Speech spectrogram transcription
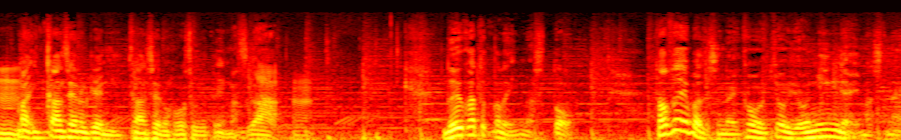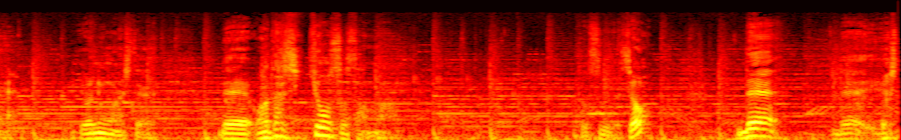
うん。まあ、一貫性の原理一貫性の法則と言いますが、うんどういうことかと言いますと例えばですね今日今日4人がいますね。4人ましてで私教祖様。とするでしょでで吉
